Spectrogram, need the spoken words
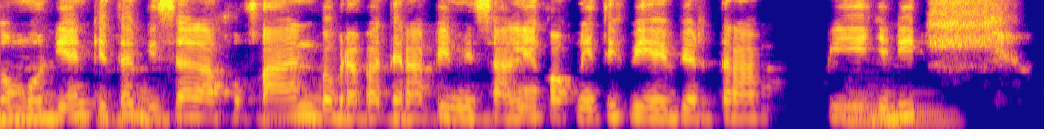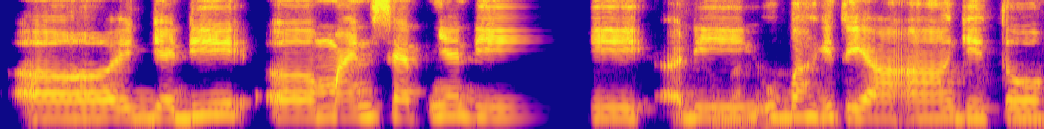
Kemudian kita bisa lakukan beberapa terapi, misalnya cognitive behavior terapi. Hmm. Jadi uh, jadi uh, mindsetnya di di diubah gitu ya uh, gitu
